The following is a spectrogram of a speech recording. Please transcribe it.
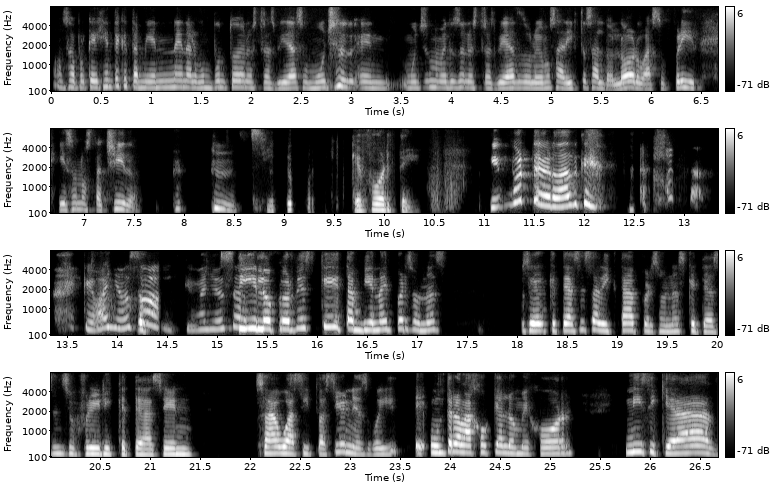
O sea, porque hay gente que también en algún punto de nuestras vidas o muchos, en muchos momentos de nuestras vidas nos volvemos adictos al dolor o a sufrir y eso no está chido. Sí, qué fuerte. Qué fuerte, ¿verdad? Qué, qué bañoso, qué bañoso. Sí, lo peor es que también hay personas, o sea, que te haces adicta a personas que te hacen sufrir y que te hacen, o sea, o a situaciones, güey. Eh, un trabajo que a lo mejor ni siquiera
